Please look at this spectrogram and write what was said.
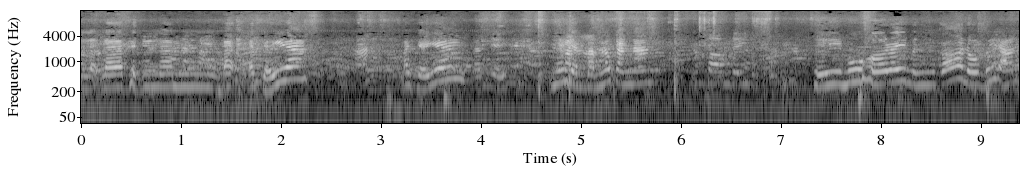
là, là, là thịt bà, bà chị đó bà chị á. Nếu dành làm nấu canh ăn thì mua hừa đi mình có đồ bí ăn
